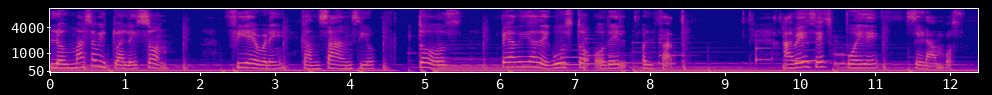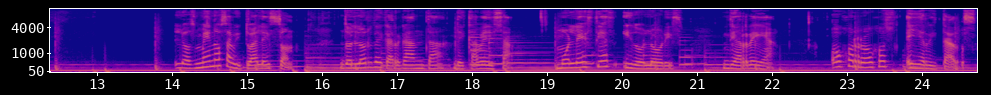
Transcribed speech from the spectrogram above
Los más habituales son fiebre, cansancio, tos, pérdida de gusto o del olfato. A veces puede ser ambos. Los menos habituales son dolor de garganta, de cabeza, molestias y dolores, diarrea, ojos rojos e irritados.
